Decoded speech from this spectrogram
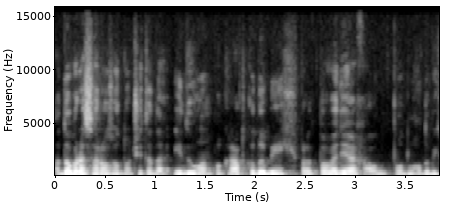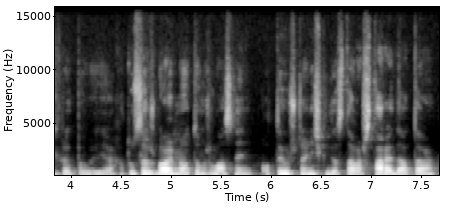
a dobre sa rozhodnúť, či teda idú len po krátkodobých predpovediach alebo po dlhodobých predpovediach. A tu sa už bavíme o tom, že vlastne od tej účtovničky dostávaš staré dáta,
